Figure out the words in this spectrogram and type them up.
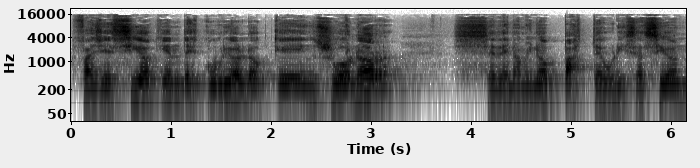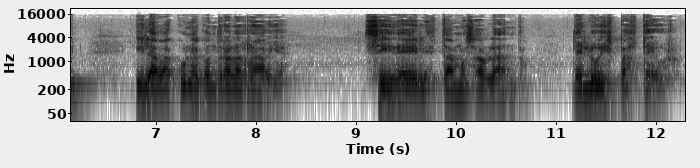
falleció quien descubrió lo que en su honor se denominó pasteurización y la vacuna contra la rabia. Sí, de él estamos hablando, de Luis Pasteur.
